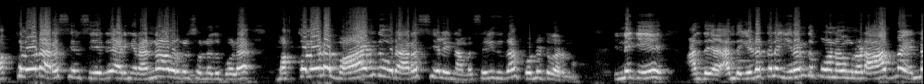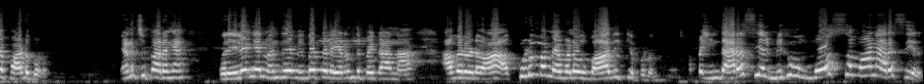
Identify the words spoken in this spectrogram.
மக்களோட அரசியல் செய்து அறிஞர் அண்ணா அவர்கள் சொன்னது போல மக்களோட வாழ்ந்து ஒரு அரசியலை நாம செய்துதான் கொண்டுட்டு வரணும். இன்னைக்கு அந்த அந்த இடத்துல இறந்து போனவங்களோட ஆத்மா என்ன பாடுபடும்? நினைச்சு பாருங்க. ஒரு இளைஞன் வந்து விபத்துல இறந்து போயிட்டான்னா அவரோட குடும்பம் எவ்வளவு பாதிக்கப்படும்? அப்ப இந்த அரசியல் மிகவும் மோசமான அரசியல்.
